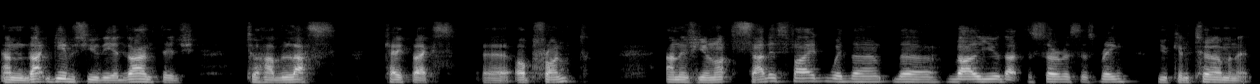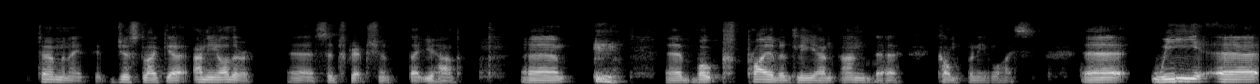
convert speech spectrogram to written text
and that gives you the advantage to have less capex uh, upfront. And if you're not satisfied with the, the value that the services bring, you can terminate terminate it just like uh, any other uh, subscription that you have, um, uh, both privately and, and uh, company wise. Uh, we uh,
